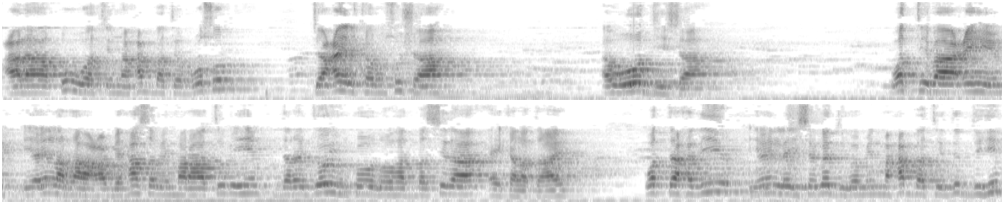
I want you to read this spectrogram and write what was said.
calaa quwati maxabati rusul jacaylka rususha awooddiisa waatibaacihim iyo in la raaco bixasabi maraatibihim darajooyinkoodu hadba sidaa ay kala tahay. Waataxdiir iyo in la ysaga digo min maxabati diddihim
